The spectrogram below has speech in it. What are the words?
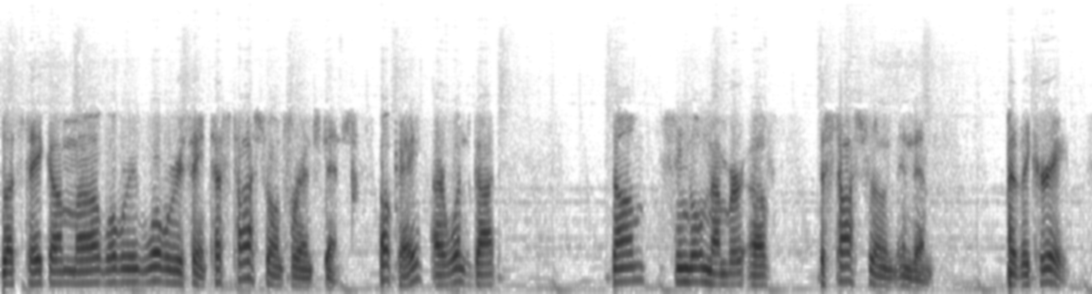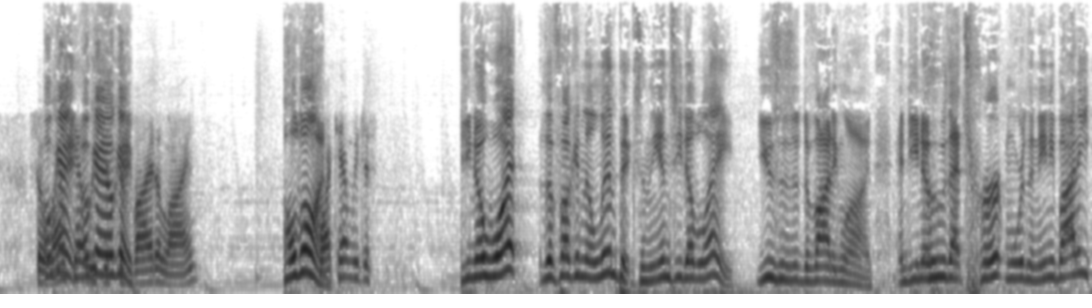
Let's take um. Uh, what were we, what were we saying? Testosterone, for instance. Okay, everyone's got some single number of testosterone in them that they create. So why Okay, can't we okay, just okay. divide a line? Hold on. Why can't we just Do you know what? The fucking Olympics and the NCAA uses a dividing line. And do you know who that's hurt more than anybody?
